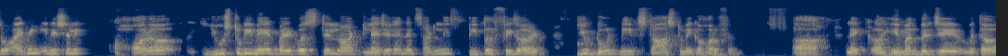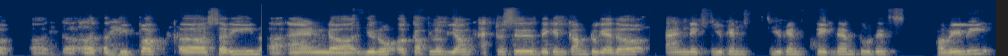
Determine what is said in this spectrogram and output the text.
So i think initially horror used to be made but it was still not legit and then suddenly people figured you don't need stars to make a horror film uh, like uh, Hemant Birje with a, uh, a, a Deepak uh, Sareen uh, and uh, you know a couple of young actresses. They can come together and they, you can you can take them to this Haveli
